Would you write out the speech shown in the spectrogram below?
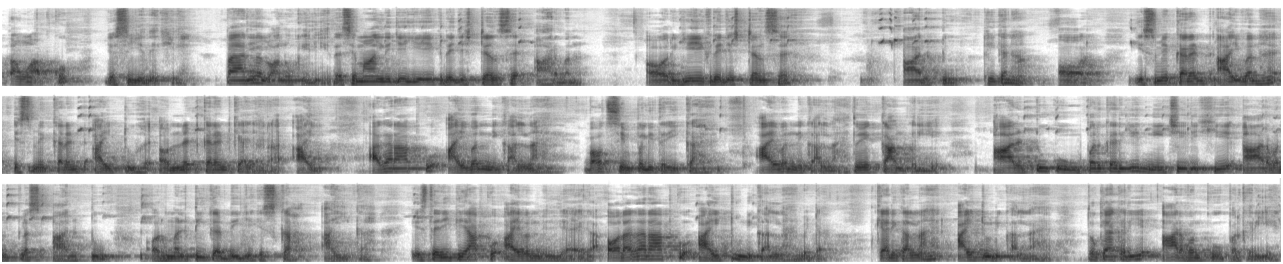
बताऊँ आपको, जैसे ये देखिए, पैरेलल वालों के लिए, जैसे मान लीजिए ये एक रेजिस्टेंस है आर वन और ये एक रेजिस्टेंस है आर टू ठीक है ना? और इसमें करंट आई वन है, इसमें करंट आई टू है, और नेट करंट क्या जा रहा है? आई अगर आपको आई वन निकालना है, बहुत सिंपली तरीका है आई वन निकालना है तो एक काम करिए आर टू को ऊपर करिए, नीचे लिखिए R one plus R two और मल्टी कर दीजिए किसका? आई का। इस तरीके आपको आई वन मिल जाएगा। और अगर आपको आई टू निकालना है बेटा, क्या निकालना है? आई टू निकालना है। तो क्या करिए? आर वन को ऊपर करिए।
